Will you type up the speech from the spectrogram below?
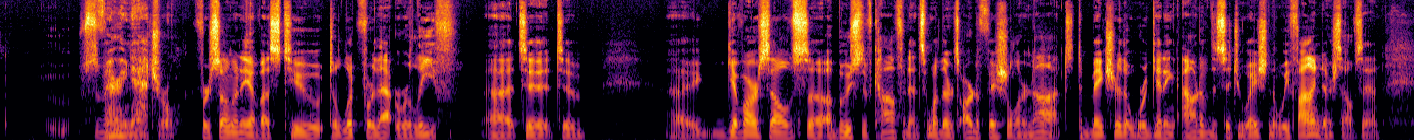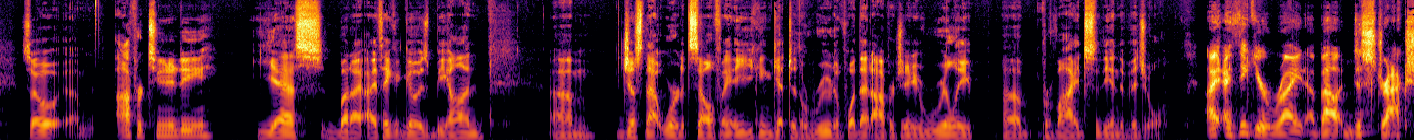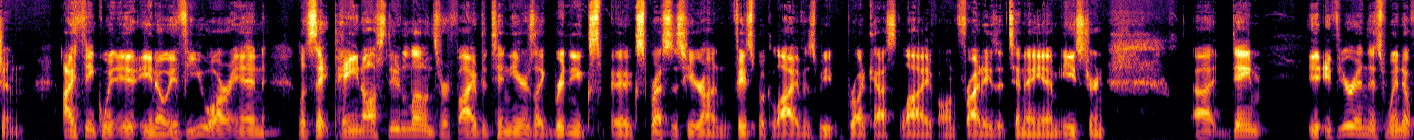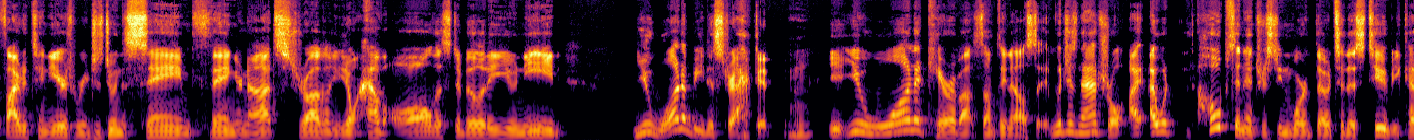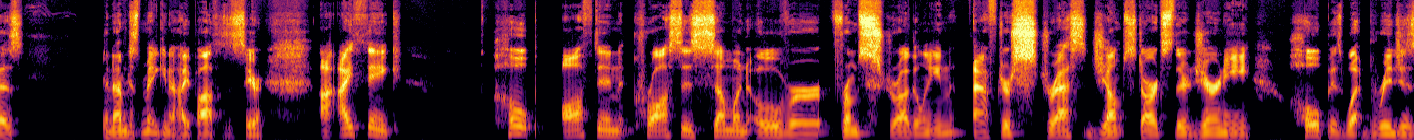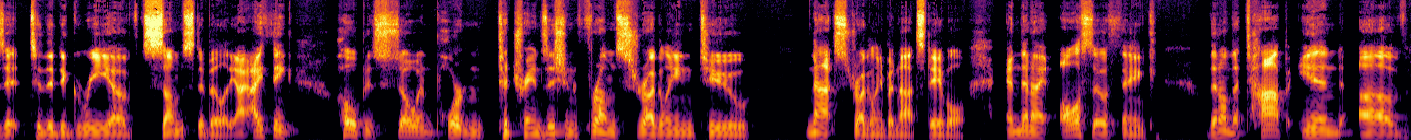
very natural for so many of us to to look for that relief, uh, to to uh, give ourselves a boost of confidence, whether it's artificial or not, to make sure that we're getting out of the situation that we find ourselves in. So, um, opportunity, yes, but I, I, think it goes beyond um, just that word itself, and you can get to the root of what that opportunity really uh, provides to the individual. I, I think you're right about distraction. I think when you know if you are in, let's say, paying off student loans for five to ten years, like Brittany ex- expresses here on Facebook Live as we broadcast live on Fridays at 10 a.m. Eastern. Uh, Dame, if you're in this window five to ten years where you're just doing the same thing, you're not struggling, you don't have all the stability you need you want to be distracted. Mm-hmm. You, you want to care about something else, which is natural. I, I would hope's an interesting word though to this too, because, and I'm just making a hypothesis here. I, I think hope often crosses someone over from struggling after stress jumpstarts their journey. Hope is what bridges it to the degree of some stability. I, I think hope is so important to transition from struggling to not struggling but not stable. And then I also think that on the top end of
